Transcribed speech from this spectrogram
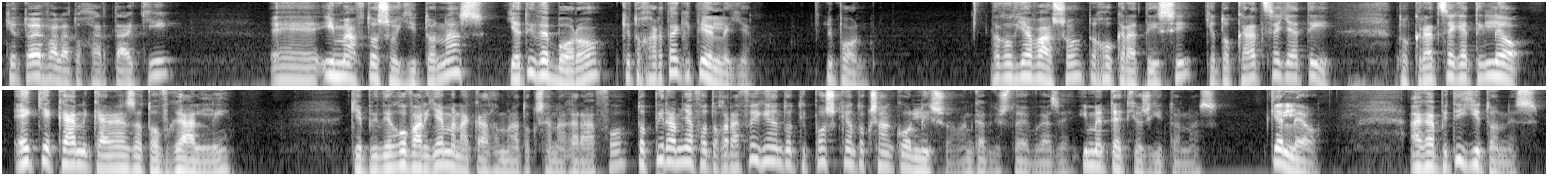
και το έβαλα το χαρτάκι. Ε, είμαι αυτός ο γείτονας, γιατί δεν μπορώ. Και το χαρτάκι τι έλεγε. Λοιπόν, θα το διαβάσω, το έχω κρατήσει και το κράτησα γιατί. Το κράτησα γιατί λέω, ε και κάνει κανένας να το βγάλει, και επειδή εγώ βαριέμαι να κάθομαι να το ξαναγράφω, το πήρα μια φωτογραφία για να το τυπώσω και να το ξανακολλήσω, αν κάποιος το έβγαζε. Είμαι τέτοιος γείτονας. Και λέω, Αγαπητοί γείτονες,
